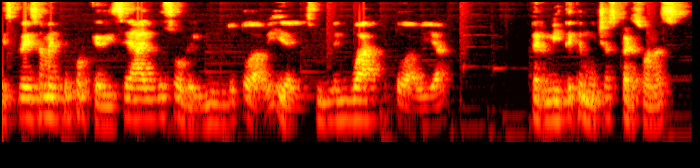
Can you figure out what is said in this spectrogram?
es precisamente porque dice algo sobre el mundo todavía y es un lenguaje que todavía permite que muchas personas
